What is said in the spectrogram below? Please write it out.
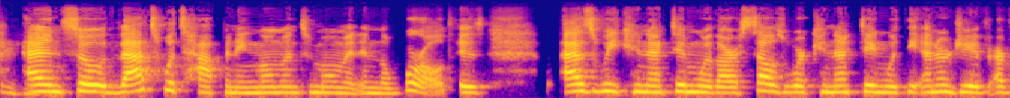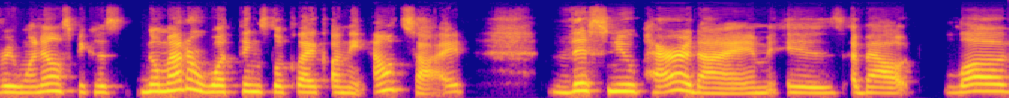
mm-hmm. and so that's what's happening moment to moment in the world is as we connect in with ourselves, we're connecting with the energy of everyone else because no matter what things look like on the outside, this new paradigm is about love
